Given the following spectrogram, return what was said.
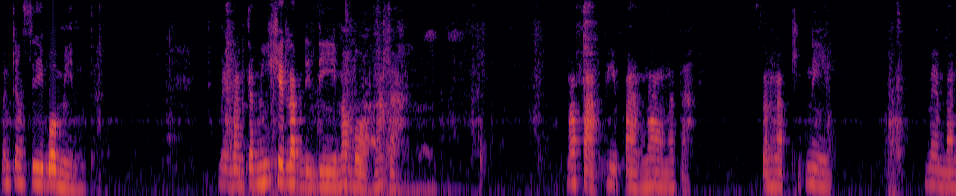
มันจังซีบ่เหม็นจ้ะแม่บันก็มีเคล็ดลับดี ๆ มาบอกนะจ๊ะมาฝากพี่ฝากน้องนะจ๊ะสำหรับคลิปนี้ แม่บัน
